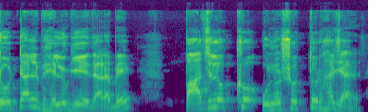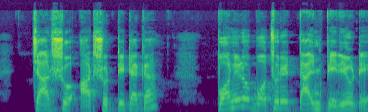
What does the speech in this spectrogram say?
টোটাল ভ্যালু গিয়ে দাঁড়াবে পাঁচ লক্ষ উনসত্তর হাজার চারশো আটষট্টি টাকা। পনেরো বছরের টাইম পিরিয়ডে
